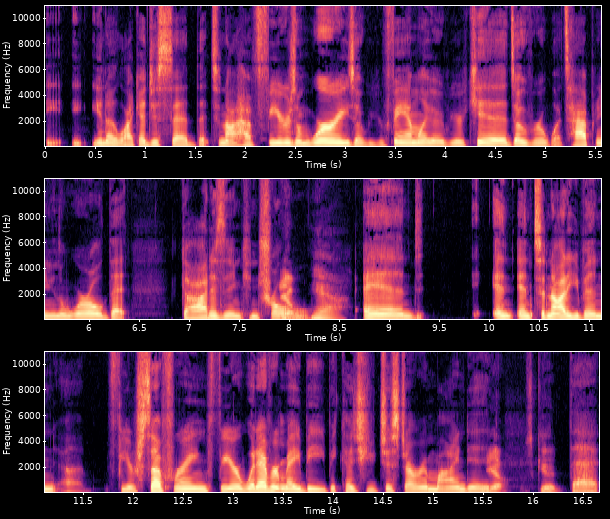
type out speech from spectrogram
you know, like I just said, that to not have fears and worries over your family, over your kids, over what's happening in the world, that God is in control Yeah. and and and to not even uh, fear suffering, fear whatever it may be, because you just are reminded Yeah, it's good. that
